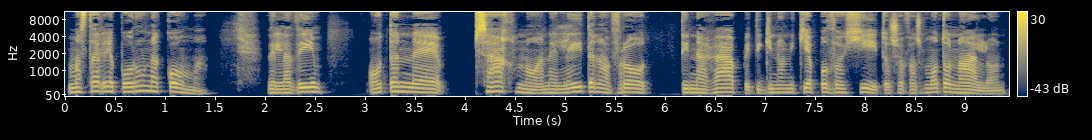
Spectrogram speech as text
μας ταλαιπωρούν ακόμα. Δηλαδή, όταν ε, ψάχνω ανελαίητα να βρω την αγάπη, την κοινωνική αποδοχή, το σεβασμό των άλλων,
